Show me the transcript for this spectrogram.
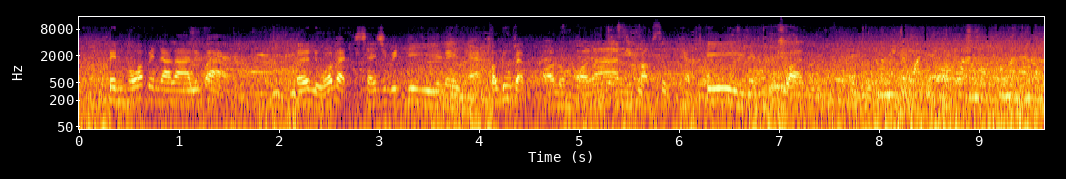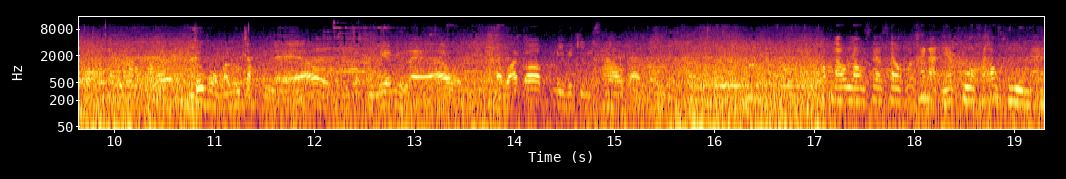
ๆ เป็นเพราะว่าเป็นดาราหรือเปล่าเออหรือว่าแบบใช้ชีวิตดีอะไรอย่างเงี้ยเขาดูแบบออลงออร่ามีความสุขแฮปปี้ในทุกวัน มันมีจังหวะที่เขาพาน้องเข้ามาแนะนำ คือผมมารู้จักอยู่แล้วรู้จักคุณเลี้ยงอยู่แล้ว แต่ว่าก็มีไปกินข้าวกัน เราเราแซวๆก็ขนาดเนี้ยกลัวเขาเอาคืนนะ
